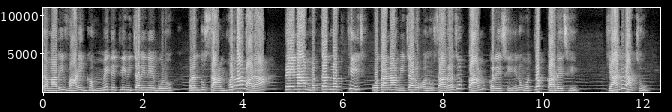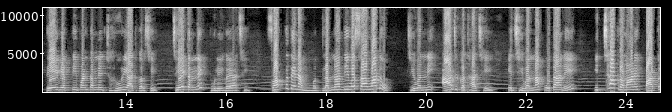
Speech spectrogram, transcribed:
તમારી વાણી ગમે તેટલી વિચારીને બોલો, પરંતુ સાંભળવા વાળા તેના મતલબથી જ પોતાના વિચારો અનુસાર જ કામ કરે છે, એનો મતલબ કાઢે છે. યાદ રાખજો, તે વ્યક્તિ પણ તમને જરૂર યાદ કરશે, જે તમને ભૂલી ગયા છે. ફક્ત તેના મતલબના દિવસ આવવા દો. જીવનની આ જ કથા છે કે જીવનમાં પોતાને ઈચ્છા પ્રમાણે પાત્ર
